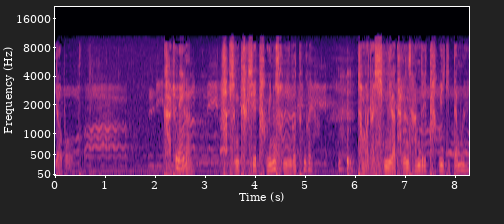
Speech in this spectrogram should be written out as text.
여보, 가족이란 합승 택시에 타고 있는 손님 같은 거야. 저마다 심리가 다른 사람들이 타고 있기 때문에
